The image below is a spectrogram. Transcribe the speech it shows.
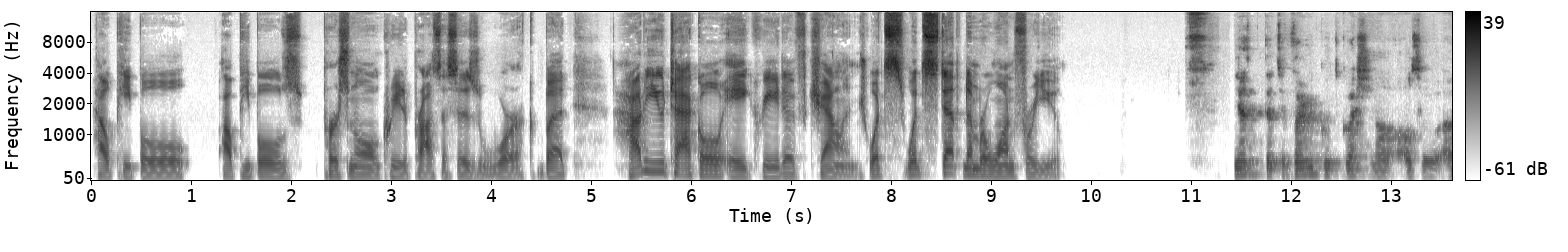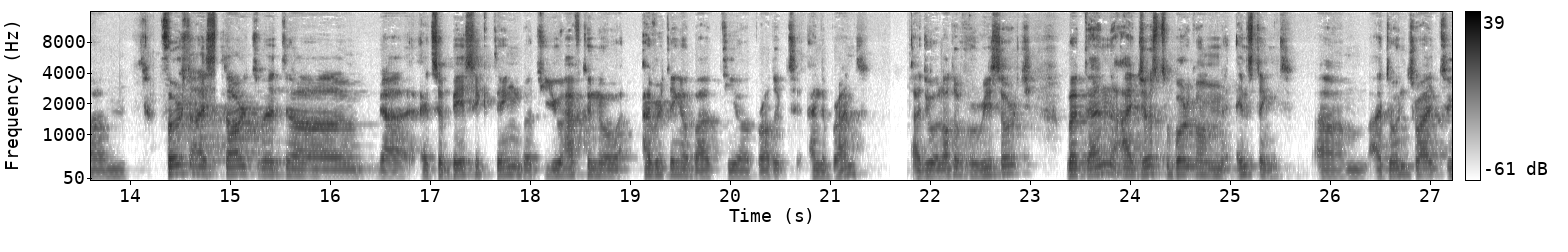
how people how people's personal creative processes work. But how do you tackle a creative challenge? What's what's step number one for you? Yes, that's a very good question. Also, um, first I start with um, yeah, it's a basic thing, but you have to know everything about the uh, product and the brand. I do a lot of research, but then I just work on instinct. Um, I don't try to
